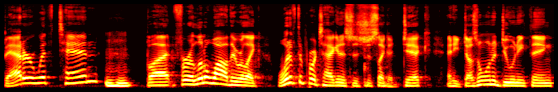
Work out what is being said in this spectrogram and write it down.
better with 10 mm-hmm. but for a little while they were like what if the protagonist is just like a dick and he doesn't want to do anything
